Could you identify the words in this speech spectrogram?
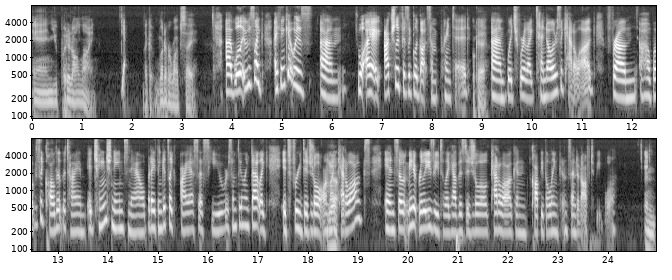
and you put it online. Yeah. Like a, whatever website. Uh, well, it was like I think it was. Um, well, I actually physically got some printed. Okay. um, which were like ten dollars a catalog from oh, what was it called at the time? It changed names now, but I think it's like Issuu or something like that. Like it's free digital online Yeah. catalogs, and so it made it really easy to like have this digital catalog and copy the link and send it off to people. And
